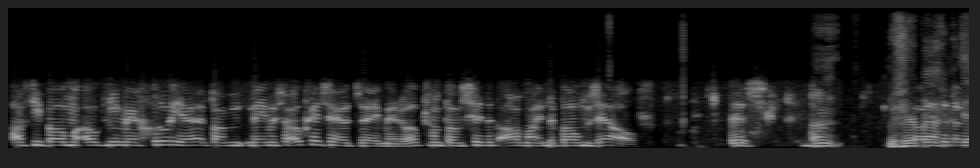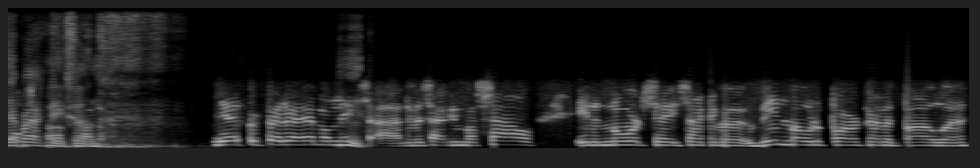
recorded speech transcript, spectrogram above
als die bomen ook niet meer groeien, dan nemen ze ook geen CO2 meer op, want dan zit het allemaal in de boom zelf. Dus dan, Dus je hebt je hebt eigenlijk niks aan. Je hebt er verder helemaal niks aan. We zijn nu massaal in de Noordzee zijn we windmolenparken aan het bouwen.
